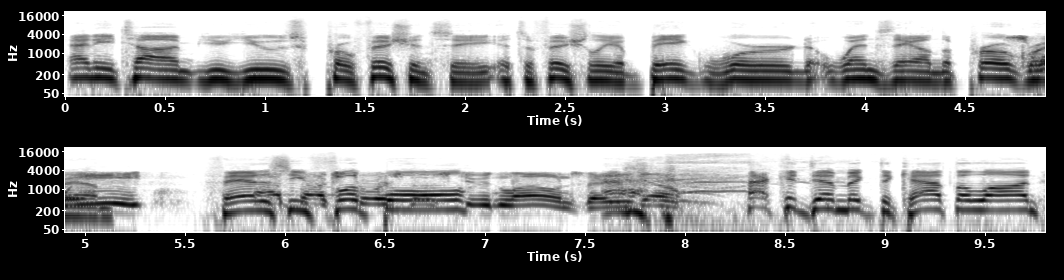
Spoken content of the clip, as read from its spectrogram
Anytime you use proficiency, it's officially a big word Wednesday on the program. Sweet. Fantasy football, student loans. There you go. academic decathlon.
